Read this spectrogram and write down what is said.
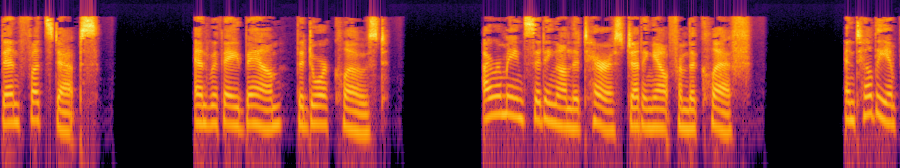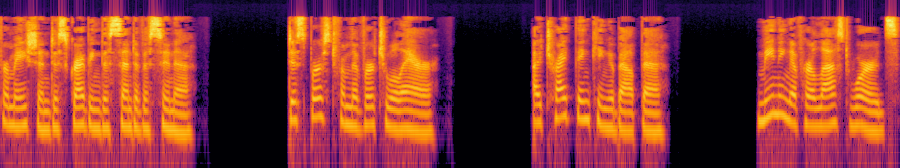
Then footsteps. And with a bam, the door closed. I remained sitting on the terrace jutting out from the cliff. Until the information describing the scent of Asuna dispersed from the virtual air. I tried thinking about the meaning of her last words,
